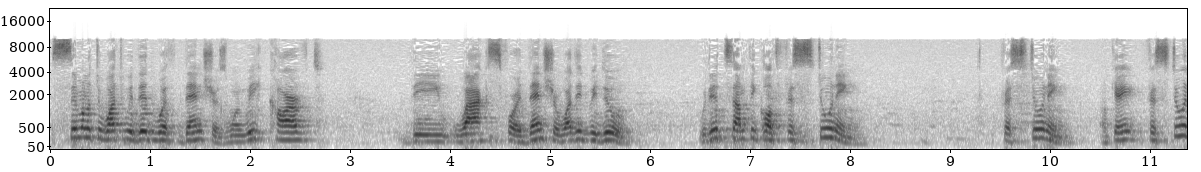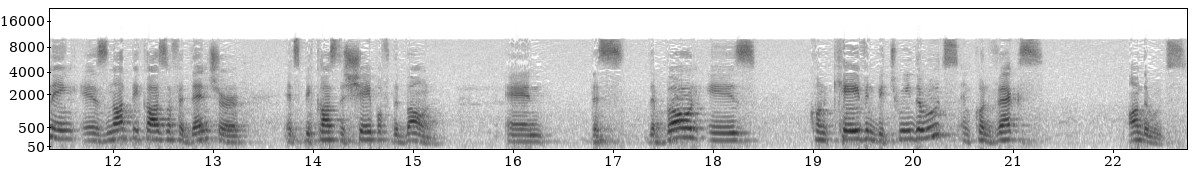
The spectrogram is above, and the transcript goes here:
similar to what we did with dentures. When we carved the wax for a denture, what did we do? We did something called festooning. Festooning, okay? Festooning is not because of a denture, it's because the shape of the bone. And this, the bone is concave in between the roots and convex on the roots.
